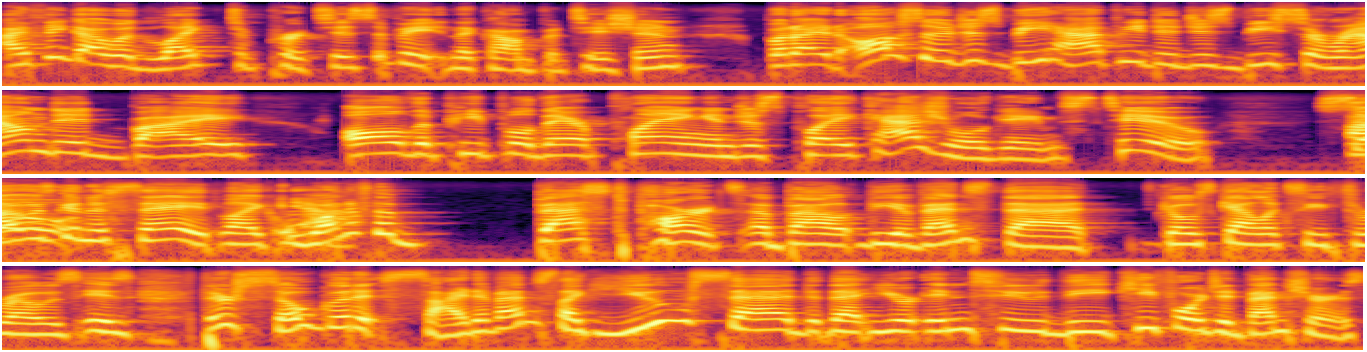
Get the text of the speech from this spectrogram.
I think I would like to participate in the competition, but I'd also just be happy to just be surrounded by all the people there playing and just play casual games too. So I was going to say, like, Yeah. one of the best parts about the events that Ghost Galaxy throws is they're so good at side events. Like you said that you're into the Keyforge adventures,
